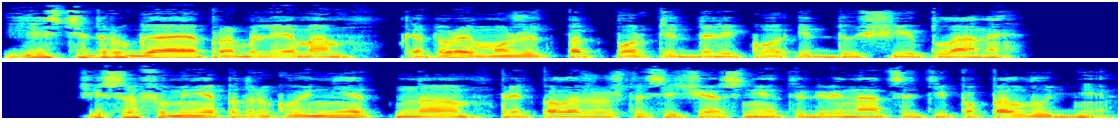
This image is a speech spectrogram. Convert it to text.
Есть и другая проблема, которая может подпортить далеко идущие планы. Часов у меня под рукой нет, но предположу, что сейчас нет и двенадцати пополудни.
